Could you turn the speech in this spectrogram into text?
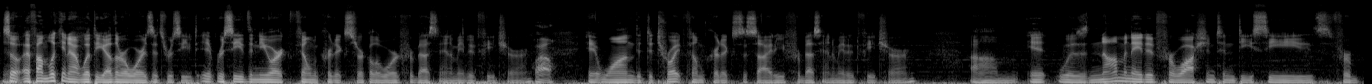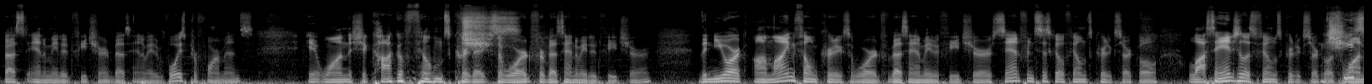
So if I'm looking at what the other awards it's received, it received the New York Film Critics Circle Award for Best Animated Feature. wow. It won the Detroit Film Critics Society for Best Animated Feature. Um, it was nominated for Washington D.C.'s for Best Animated Feature and Best Animated Voice Performance. It won the Chicago Films Critics Jeez. Award for Best Animated Feature, the New York Online Film Critics Award for Best Animated Feature, San Francisco Films Critics Circle, Los Angeles Films Critics Circle. It's won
